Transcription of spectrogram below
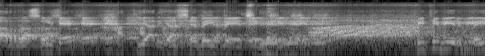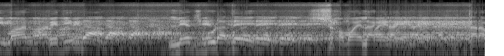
তার রসুলকে হাতিয়ার হিসেবেই পৃথিবীর বেদিনরা লেজ সময় লাগে তারা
